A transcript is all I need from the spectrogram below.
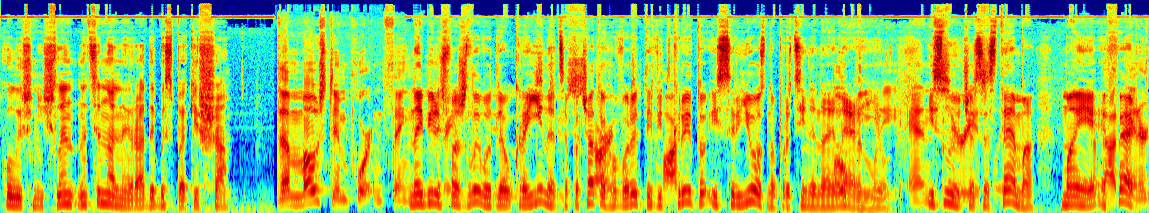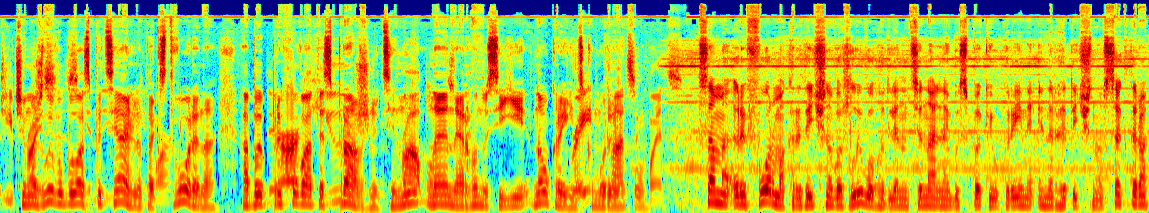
колишній член Національної ради безпеки США. Найбільш важливо для України це почати говорити відкрито і серйозно про ціни на енергію. Існуюча система має ефект, чи можливо була спеціально так створена, аби приховати справжню ціну на енергоносії на українському ринку. Саме реформа критично важливого для національної безпеки України енергетичного сектора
